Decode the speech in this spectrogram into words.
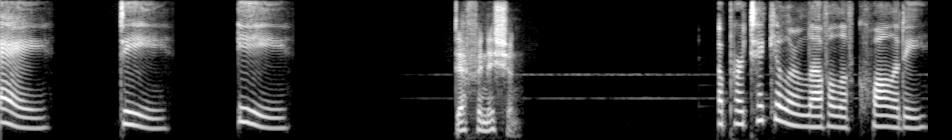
A. D E. Definition. A particular level of quality,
